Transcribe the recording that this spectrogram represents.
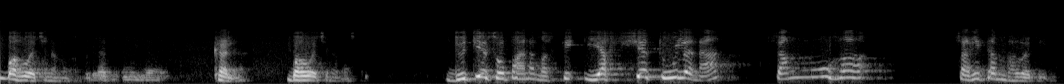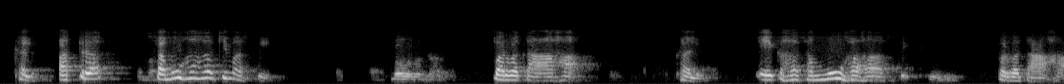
बहुवचनमस्ति। खलु, बहुवचनमस्ति। द्वितीयसोपानमस्ति, यस्य तुलना समूहसहितं भवति खलु? अत्र समूहः किम् अस्ति पर्वताः खलु? एकः समूहः अस्ति पर्वताः।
